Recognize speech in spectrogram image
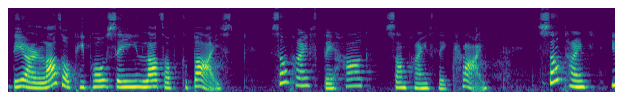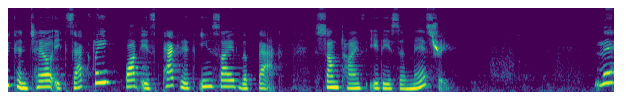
There are lots of people saying lots of goodbyes. Sometimes they hug, sometimes they cry. Sometimes you can tell exactly what is packed inside the bag. Sometimes it is a mystery. They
